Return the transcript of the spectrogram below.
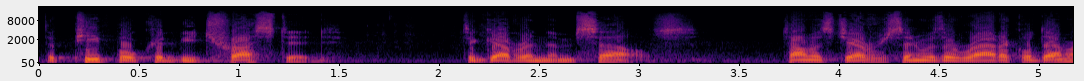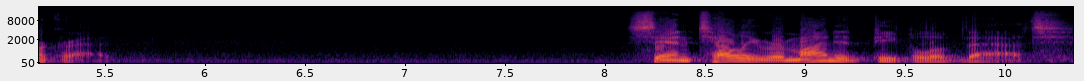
the people could be trusted to govern themselves. Thomas Jefferson was a radical Democrat. Santelli reminded people of that.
